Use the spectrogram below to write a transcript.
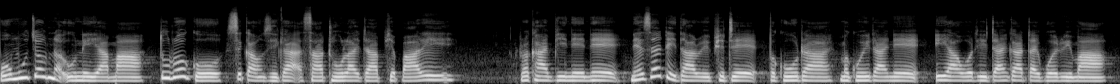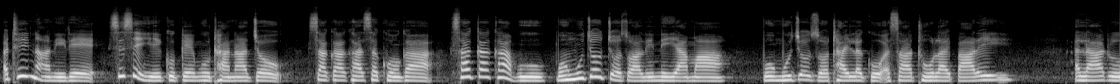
ဘုံမူကျုပ်နှစ်ဦးနေရာမှာသူတို့ကိုစစ်ကောင်စီကအစားထိုးလိုက်တာဖြစ်ပါတယ်။ရခိုင်ပြည်နယ်နဲ့နေဆက်ဒေသတွေဖြစ်တဲ့ပဲခူးတိုင်းမကွေးတိုင်းနဲ့အေရဝတီတိုင်းကတိုက်ပွဲတွေမှာအထိနာနေတဲ့စစ်စေရေးကုကဲမှုဌာနချုပ်စကခစခွန်ကစကခဘူးဘုံမှုကျုပ်ကျော်စွာလေးနေရာမှာဘုံမှုကျုပ်စောထိုက်လက်ကိုအစားထိုးလိုက်ပါတယ်။ အလားတူ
